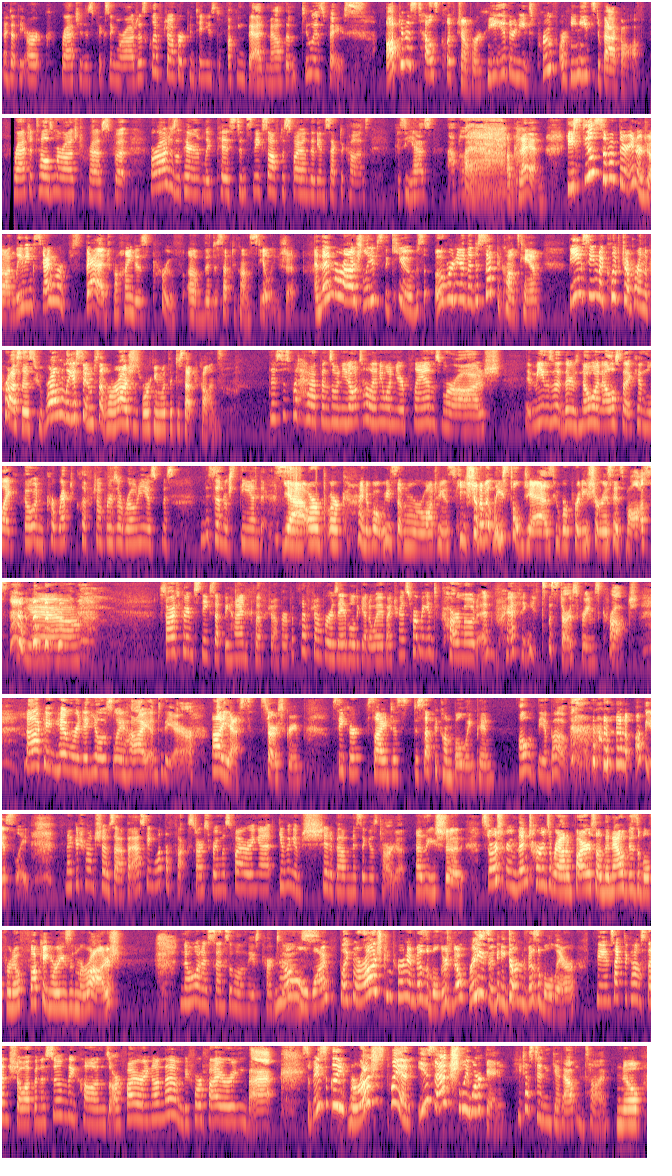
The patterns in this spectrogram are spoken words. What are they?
And at the Ark, Ratchet is fixing Mirage as Cliffjumper continues to fucking badmouth him to his face. Optimus tells Cliffjumper he either needs proof or he needs to back off. Ratchet tells Mirage to press, but Mirage is apparently pissed and sneaks off to spy on the Insecticons because he has a plan. A plan. He steals some of their energon, leaving Skywarp's badge behind as proof of the Decepticon stealing shit. And then Mirage leaves the cubes over near the Decepticons camp, being seen by Cliffjumper in the process, who wrongly assumes that Mirage is working with the Decepticons. This is what happens when you don't tell anyone your plans, Mirage. It means that there's no one else that can, like, go and correct Cliffjumper's erroneous mis- misunderstandings. Yeah, or or kind of what we said when we were watching is he should have at least told Jazz, who we're pretty sure is his boss. Yeah. Starscream sneaks up behind Cliffjumper, but Cliffjumper is able to get away by transforming into car mode and ramming into Starscream's crotch, knocking him ridiculously high into the air. ah, yes, Starscream, seeker, scientist, Decepticon bowling pin. All of the above. Obviously. Megatron shows up, asking what the fuck Starscream was firing at, giving him shit about missing his target. As he should. Starscream then turns around and fires on the now visible for no fucking reason Mirage. No one is sensible in these cartoons. No, why? Like, Mirage can turn invisible. There's no reason he turned invisible there. The Insecticons then show up and assume the cons are firing on them before firing back. So basically, Mirage's plan is actually working. He just didn't get out in time. Nope.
